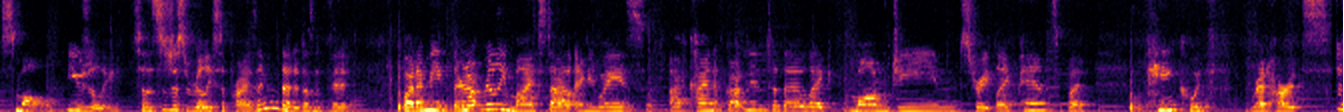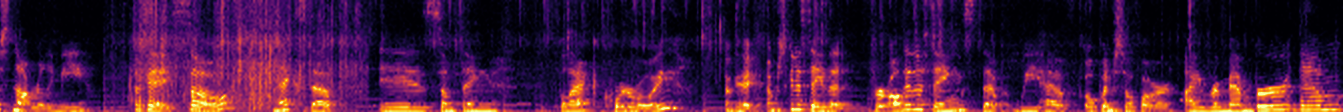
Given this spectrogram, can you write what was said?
small, usually. So this is just really surprising that it doesn't fit. But I mean, they're not really my style anyways. I've kind of gotten into the like mom jean straight leg pants, but pink with red hearts, just not really me. Okay, so next up is something black corduroy. Okay, I'm just gonna say that for all the other things that we have opened so far, I remember them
